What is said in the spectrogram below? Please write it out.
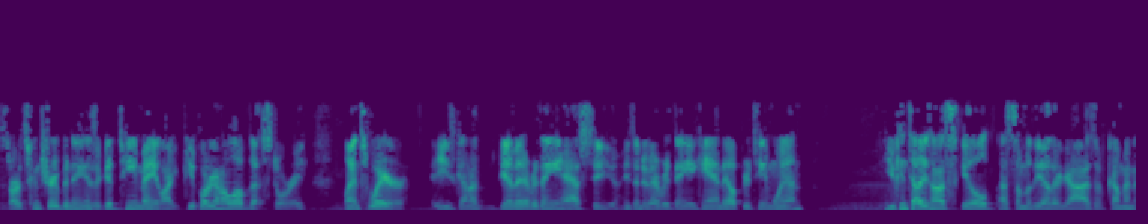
starts contributing, is a good teammate, like people are gonna love that story. Lance Ware, he's gonna give it everything he has to you. He's gonna do everything he can to help your team win. You can tell he's not as skilled as some of the other guys have come in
